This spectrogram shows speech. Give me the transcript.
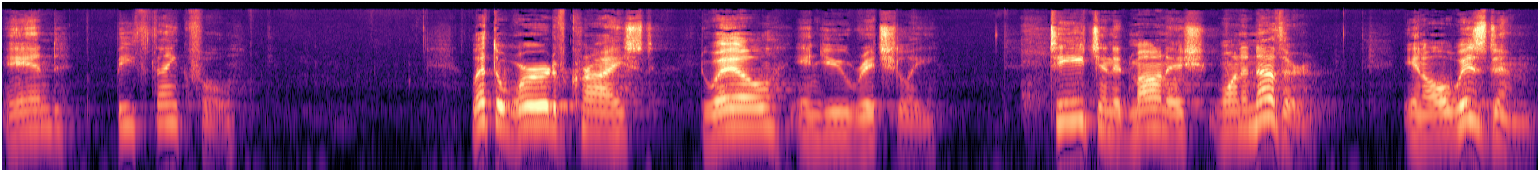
And be thankful. Let the word of Christ dwell in you richly. Teach and admonish one another in all wisdom,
